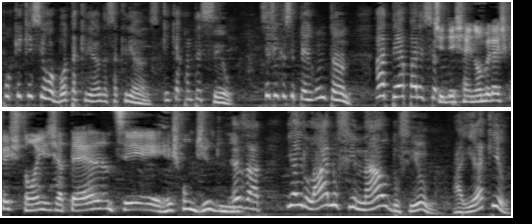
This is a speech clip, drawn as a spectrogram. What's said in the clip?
por que que esse robô tá criando essa criança? O que que aconteceu? Você fica se perguntando. Até apareceu. Te deixar inúmeras questões até ser respondido, né? Exato. E aí lá no final do filme, aí é aquilo.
